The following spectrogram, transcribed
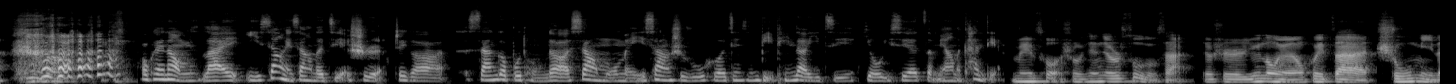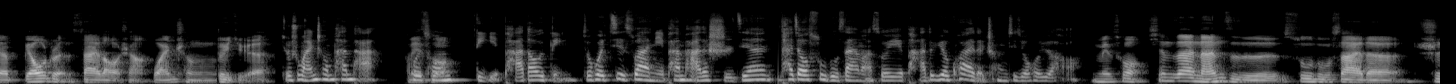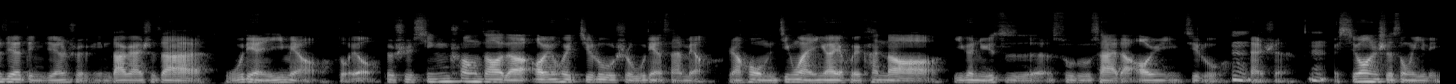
OK，那我们来一项一项的解释这个三个不同的项目，每一项是如何进行比拼的，以及有一些怎么样的看点。没错，首先就是速度赛，就是运动员会在十五米的标准赛道上完成对决，就是完成攀爬。会从底爬到顶，就会计算你攀爬的时间。它叫速度赛嘛，所以爬得越快的成绩就会越好。没错，现在男子速度赛的世界顶尖水平大概是在五点一秒左右，就是新创造的奥运会纪录是五点三秒。然后我们今晚应该也会看到一个女子速度赛的奥运纪录诞生。嗯，希望是宋依林，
